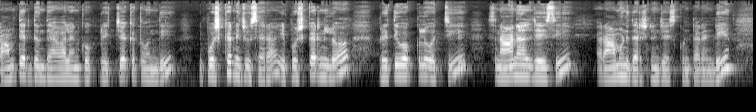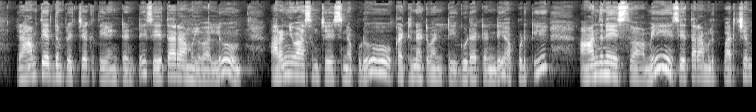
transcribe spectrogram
రామతీర్థం దేవాలయానికి ఒక ప్రత్యేకత ఉంది. ఈ పుష్కరిని చూసారా? ఈ పుష్కరిణిలో ప్రతి ఒక్కరు వచ్చి స్నానాలు చేసి రాముని దర్శనం చేసుకుంటారండి. రామతీర్థం ప్రత్యేకత ఏంటంటే సీతారాముల వాళ్ళు అరణ్యవాసం చేసినప్పుడు కట్టినటువంటి గుడటండి అప్పటికి ఆంజనేయ స్వామి సీతారాములకు పరిచయం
